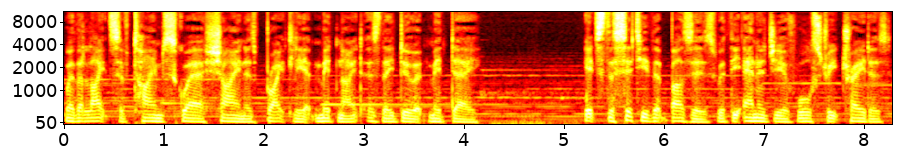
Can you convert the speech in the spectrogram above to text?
where the lights of Times Square shine as brightly at midnight as they do at midday. It's the city that buzzes with the energy of Wall Street traders,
